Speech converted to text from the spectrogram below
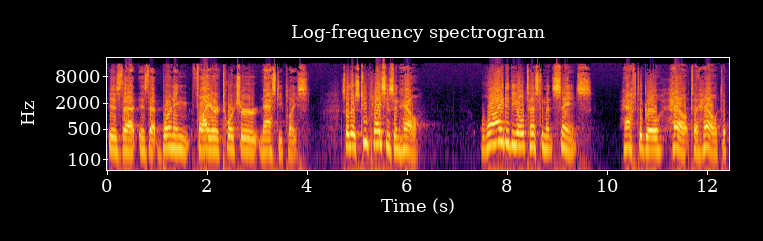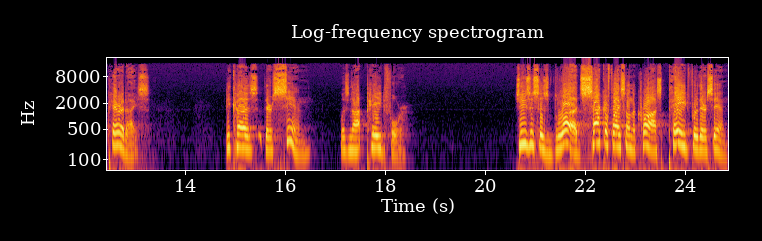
is that is that burning fire, torture, nasty place. So there's two places in hell. Why did the Old Testament saints have to go hell to hell to paradise? Because their sin was not paid for. Jesus' blood, sacrifice on the cross, paid for their sin.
